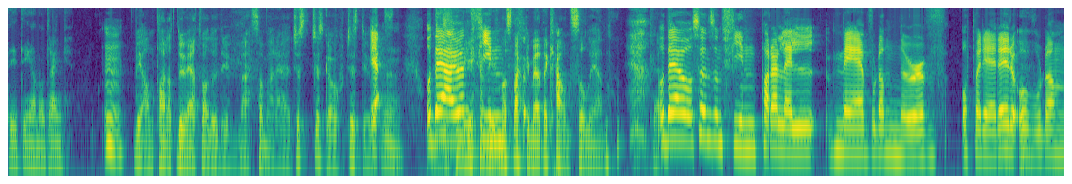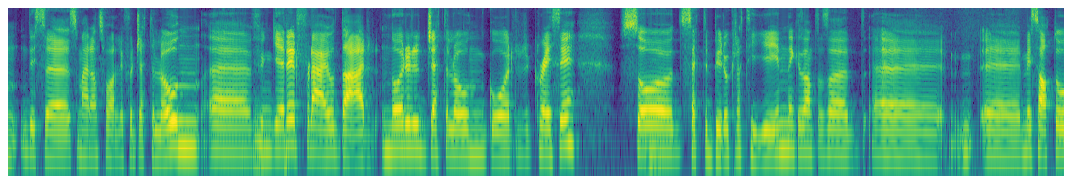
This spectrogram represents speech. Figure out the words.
de tingene hun trenger. Vi antar at du vet hva du driver med, så bare just, just go, just do it. Ja. Og det er jo Vi, en fin vi må snakke med The Council igjen. Og det er jo også en sånn fin parallell med hvordan Nerve opererer, og hvordan disse som er ansvarlig for Jet Alone, uh, fungerer. For det er jo der Når Jet Alone går crazy, så setter byråkratiet inn, ikke sant. Altså uh, Misato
